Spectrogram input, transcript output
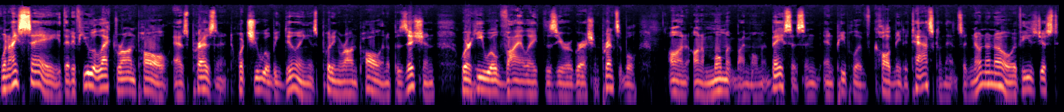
when I say that if you elect Ron Paul as president, what you will be doing is putting Ron Paul in a position where he will violate the zero aggression principle on on a moment by moment basis. And and people have called me to task on that and said no no no if he's just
